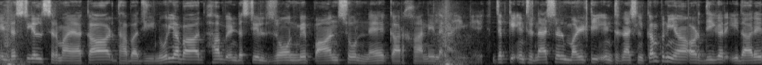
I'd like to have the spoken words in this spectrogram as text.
इंडस्ट्रियल सरमाकार धाबाजी नूरियाबाद हब इंडस्ट्रियल जोन में 500 नए कारखाने लगाएँगे, जबकि इंटरनेशनल मल्टी इंटरनेशनल कंपनियाँ और दीगर इदारे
